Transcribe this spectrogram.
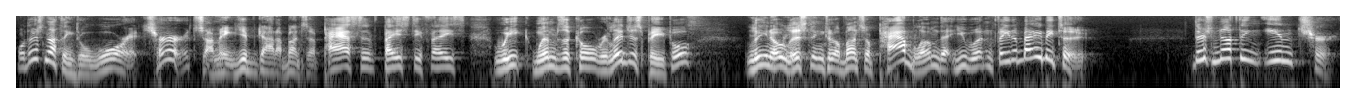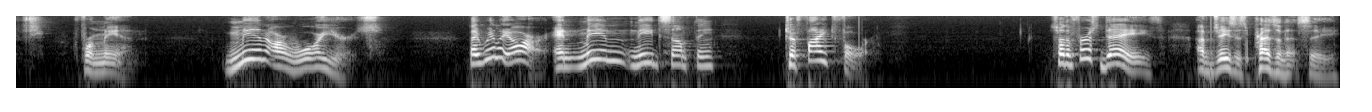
Well, there's nothing to war at church. I mean, you've got a bunch of passive, pasty faced, weak, whimsical religious people, you know, listening to a bunch of pablum that you wouldn't feed a baby to. There's nothing in church for men. Men are warriors. They really are. And men need something to fight for. So, the first days of Jesus' presidency,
